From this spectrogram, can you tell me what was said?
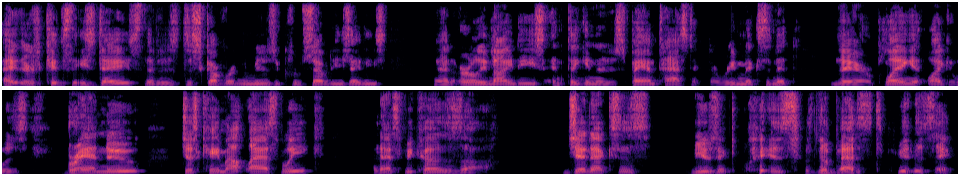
hey, there's kids these days that is discovering the music from 70s, 80s, and early 90s and thinking it is fantastic. They're remixing it. They're playing it like it was brand new, just came out last week. And that's because uh, Gen X's music is the best music.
